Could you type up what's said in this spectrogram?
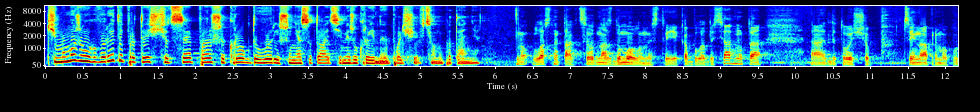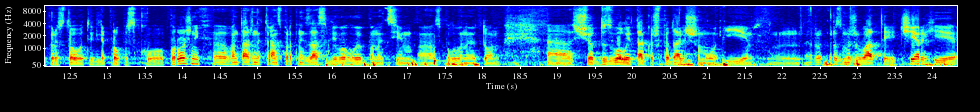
Чи ми можемо говорити про те, що це перший крок до вирішення ситуації між Україною і Польщею в цьому питанні? Ну, власне, так, це одна з домовленостей, яка була досягнута е, для того, щоб цей напрямок використовувати для пропуску порожніх е, вантажних транспортних засобів вагою понад 7,5 тонн, е, що дозволить також в подальшому і розмежувати черги,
